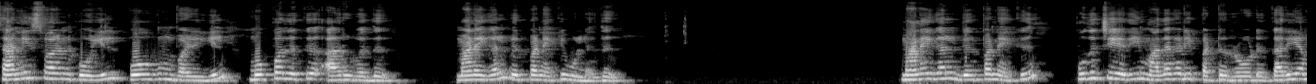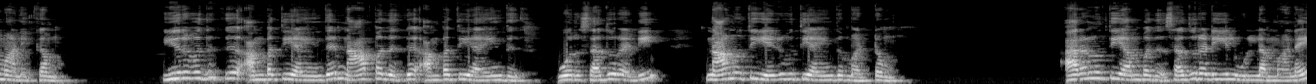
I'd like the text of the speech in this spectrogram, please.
சனீஸ்வரன் கோயில் போகும் வழியில் முப்பதுக்கு அறுபது மனைகள் விற்பனைக்கு உள்ளது. மனைகள் விற்பனைக்கு புதுச்சேரி மதகடிப்பட்டு ரோடு கரியமாணிக்கம். இருபதுக்கு ஐம்பத்தி ஐந்து நாற்பதுக்கு ஐம்பத்தி ஐந்து ஒரு சதுரடி நானூற்றி எழுபத்தி ஐந்து மட்டும். அறுநூத்தி ஐம்பது சதுரடியில் உள்ள மனை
